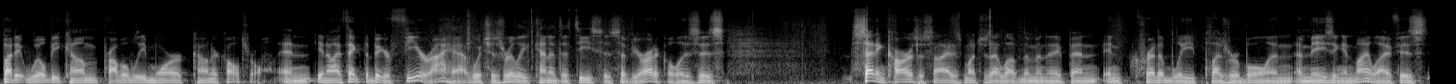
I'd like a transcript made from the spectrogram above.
but it will become probably more countercultural. And, you know, I think the bigger fear I have, which is really kind of the thesis of your article, is, is setting cars aside, as much as I love them and they've been incredibly pleasurable and amazing in my life, is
